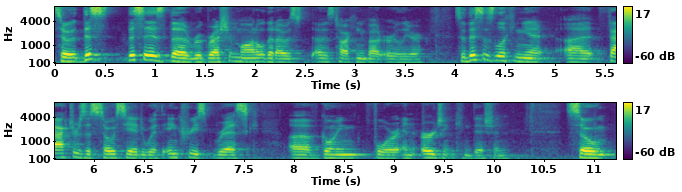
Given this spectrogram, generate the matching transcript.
So this, this is the regression model that I was, I was talking about earlier. So this is looking at uh, factors associated with increased risk of going for an urgent condition. So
